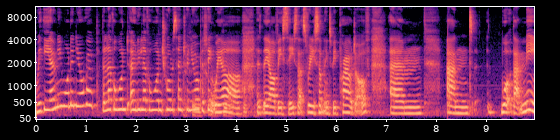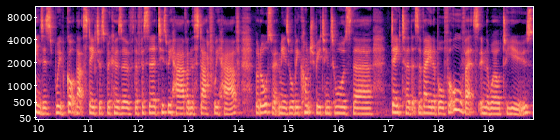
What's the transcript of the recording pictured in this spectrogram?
we're the only one in Europe, the level one, only level one trauma centre in Europe. I think we are the RVC, so that's really something to be proud of. Um, and what that means is we've got that status because of the facilities we have and the staff we have, but also it means we'll be contributing towards the data that's available for all vets in the world to use.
